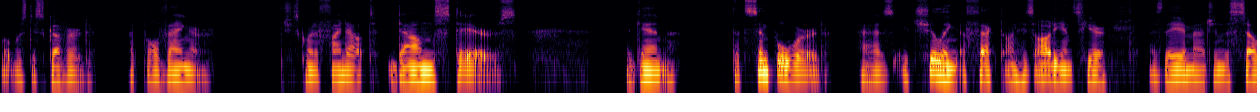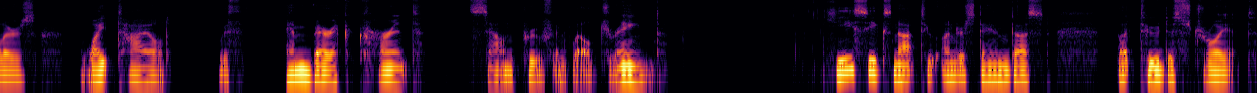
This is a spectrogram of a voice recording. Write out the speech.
what was discovered at Bolvangar. She's going to find out downstairs. Again, that simple word has a chilling effect on his audience here as they imagine the cellars white tiled with anbaric current soundproof, and well drained. He seeks not to understand dust, but to destroy it,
